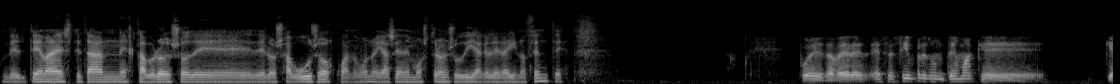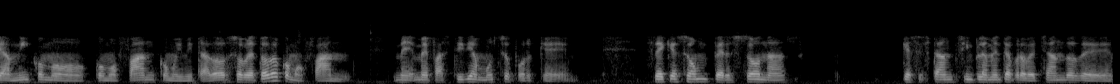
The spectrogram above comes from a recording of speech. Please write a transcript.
del tema este tan escabroso de, de los abusos cuando bueno ya se demostró en su día que él era inocente. Pues a ver, e- ese siempre es un tema que, que a mí como, como fan, como imitador, sobre todo como fan, me, me fastidia mucho porque sé que son personas que se están simplemente aprovechando de,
